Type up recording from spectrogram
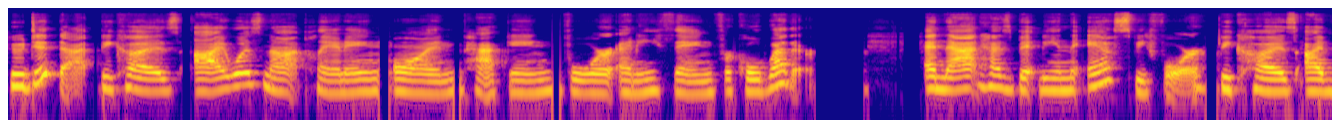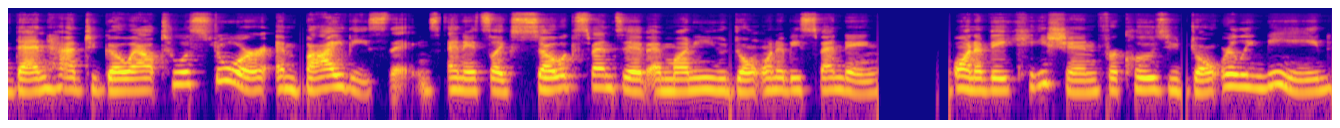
who did that because I was not planning on packing for anything for cold weather. And that has bit me in the ass before because I've then had to go out to a store and buy these things. And it's like so expensive and money you don't want to be spending on a vacation for clothes you don't really need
